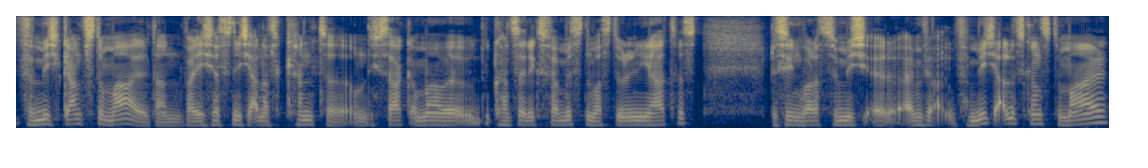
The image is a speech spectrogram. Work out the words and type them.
für mich ganz normal dann, weil ich das nicht anders kannte. Und ich sag immer, du kannst ja nichts vermissen, was du nie hattest. Deswegen war das für mich äh, für mich alles ganz normal.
